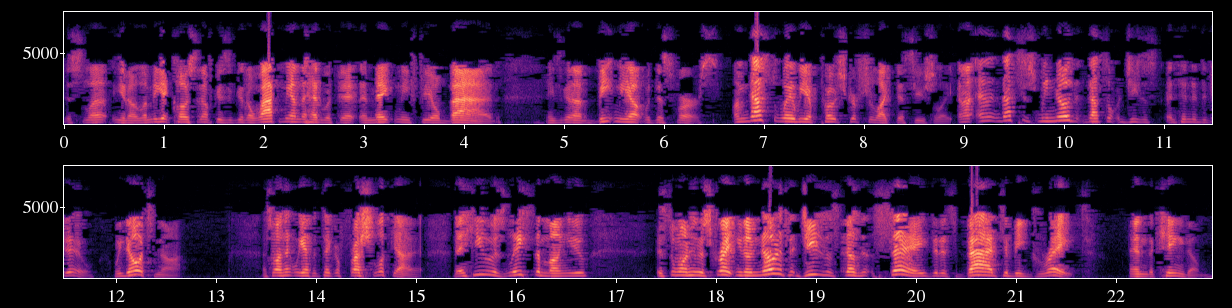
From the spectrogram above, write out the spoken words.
Just let, you know, let me get close enough because he's going to whack me on the head with it and make me feel bad. He's going to beat me up with this verse. I mean, that's the way we approach scripture like this usually. And, I, and that's just, we know that that's not what Jesus intended to do. We know it's not. And so I think we have to take a fresh look at it. That he who is least among you is the one who is great. You know, notice that Jesus doesn't say that it's bad to be great in the kingdom.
